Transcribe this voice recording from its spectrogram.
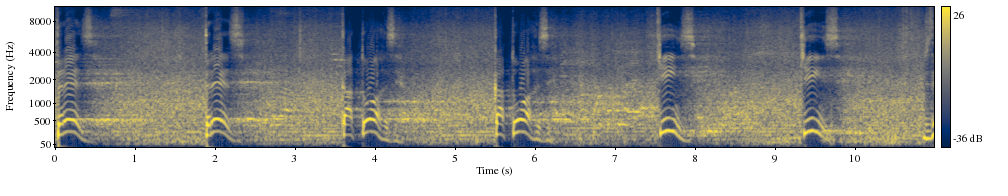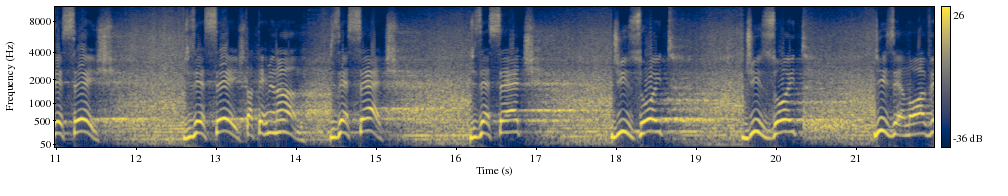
13, 13, 14, 14, 15, 15, 16, 16, está terminando, 17, 17, 18, 18, 19,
